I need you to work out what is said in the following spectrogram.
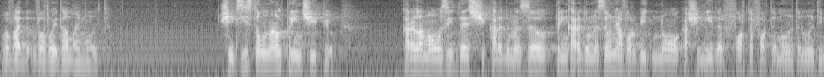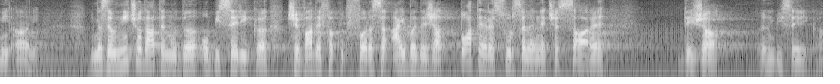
vă, voi, vă voi da mai mult. Și există un alt principiu care l-am auzit des și care Dumnezeu, prin care Dumnezeu ne-a vorbit nouă ca și lider foarte, foarte mult în ultimii ani. Dumnezeu niciodată nu dă o biserică ceva de făcut fără să aibă deja toate resursele necesare deja în biserică.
